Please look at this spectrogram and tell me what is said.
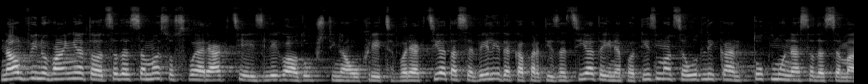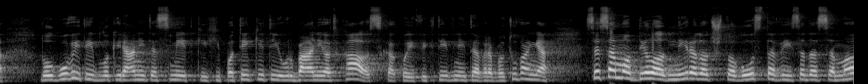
На обвинувањето од СДСМ со своја реакција излегоа од Обштина Охрид. Во реакцијата се вели дека партизацијата и непотизмот се одлика токму на СДСМ. Долговите и блокираните сметки, хипотеките и урбаниот хаос, како и фиктивните вработувања, се само дел од нередот што го остави СДСМ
